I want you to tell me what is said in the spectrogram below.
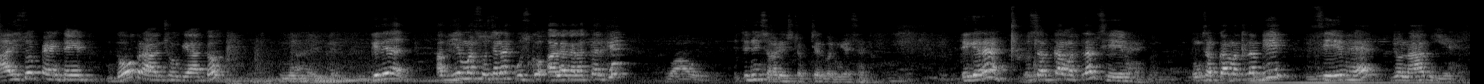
आइसो पेंटेन दो ब्रांच हो गया तो क्लियर अब ये मत सोचना उसको अलग अलग करके वाओ इतने सारे स्ट्रक्चर बन गए सर। ठीक है ना? तो सबका मतलब सेम है। उन सबका मतलब भी सेम है जो नाम ये है।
